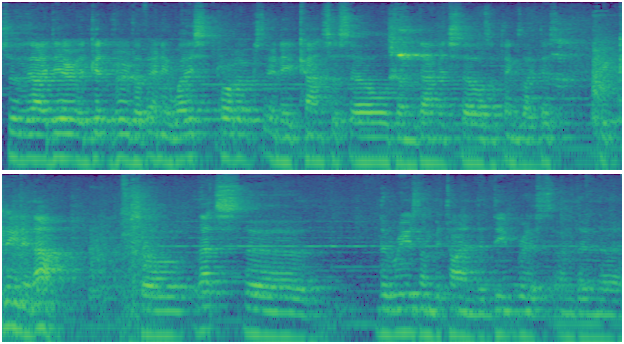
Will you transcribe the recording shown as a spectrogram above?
So the idea is get rid of any waste products, any cancer cells and damaged cells and things like this. You clean it out. So that's the the reason behind the deep breaths and then the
